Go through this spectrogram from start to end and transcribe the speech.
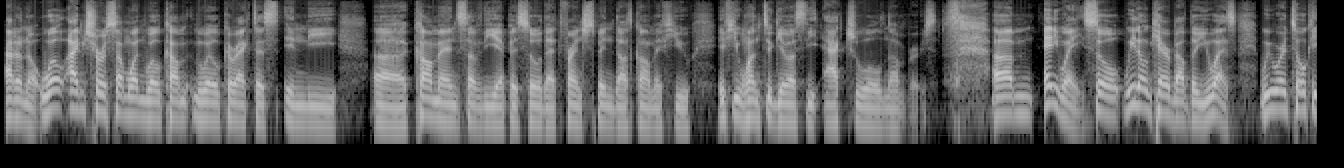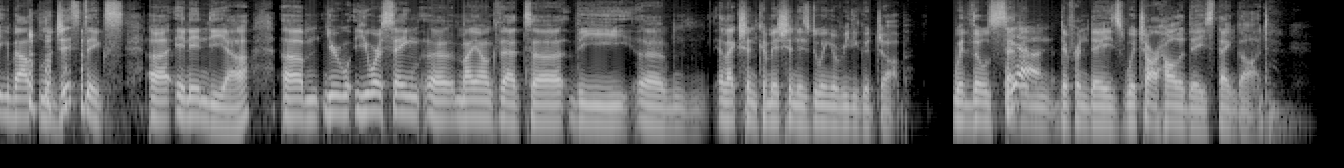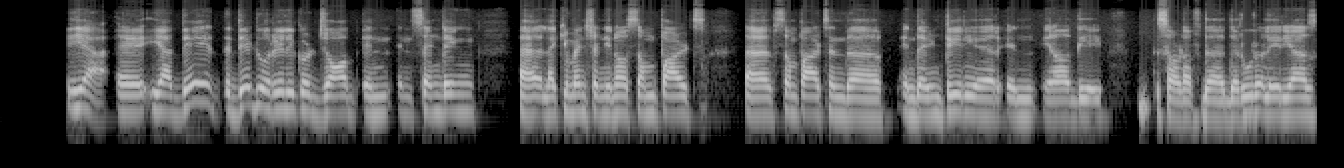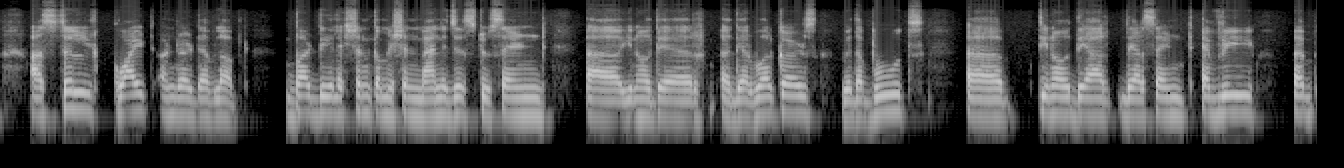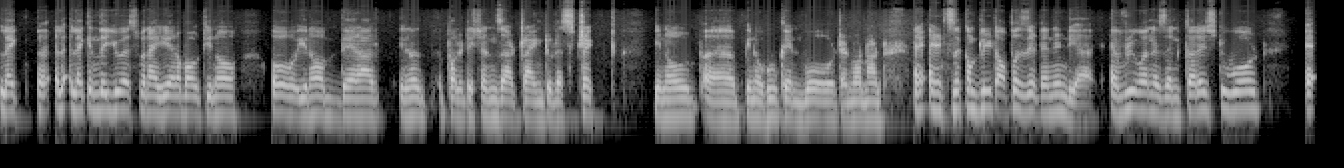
I don't know. Well, I'm sure someone will come will correct us in the uh, comments of the episode at FrenchSpin.com if you if you want to give us the actual numbers. Um, anyway, so we don't care about the U.S. We were talking about logistics uh, in India. Um, you you were saying, uh, Mayank, that uh, the um, election commission is doing a really good job with those seven different days, which are holidays. Thank God. Yeah, uh, yeah, they they do a really good job in in sending, uh, like you mentioned, you know, some parts, uh, some parts in the in the interior, in you know the sort of the the rural areas are still quite underdeveloped, but the election commission manages to send, uh, you know, their uh, their workers with the booths. Uh, you know, they are they are sent every like like in the U.S. when I hear about you know oh, you know, there are, you know, politicians are trying to restrict, you know, uh, you know, who can vote and whatnot. And, and it's the complete opposite in India. Everyone is encouraged to vote.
